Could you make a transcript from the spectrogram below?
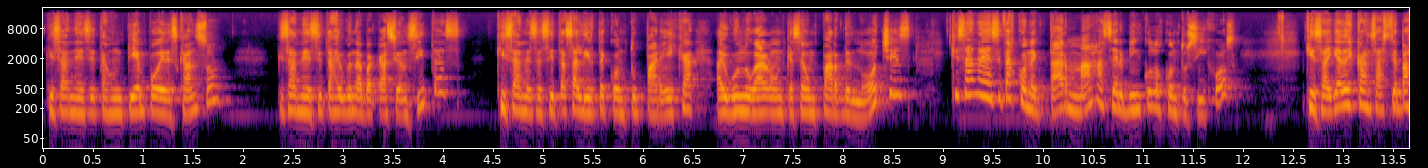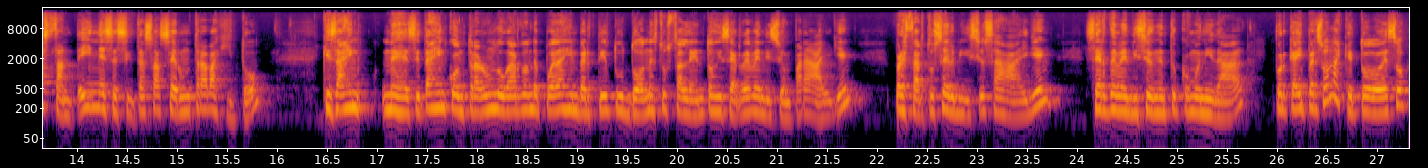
quizás necesitas un tiempo de descanso, quizás necesitas algunas vacacioncitas, Quizás necesitas salirte con tu pareja a algún lugar aunque sea un par de noches. Quizás necesitas conectar más, hacer vínculos con tus hijos. Quizás ya descansaste bastante y necesitas hacer un trabajito. Quizás necesitas encontrar un lugar donde puedas invertir tus dones, tus talentos y ser de bendición para alguien, prestar tus servicios a alguien, ser de bendición en tu comunidad, porque hay personas que todo eso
